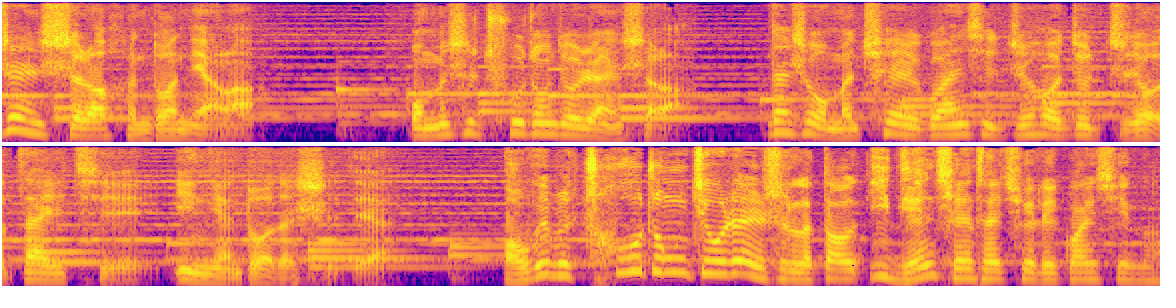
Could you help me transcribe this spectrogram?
认识了很多年了，我们是初中就认识了，但是我们确立关系之后就只有在一起一年多的时间。哦，为什么初中就认识了，到一年前才确立关系呢？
